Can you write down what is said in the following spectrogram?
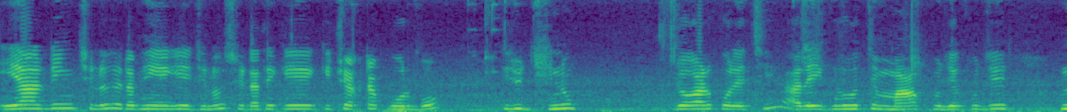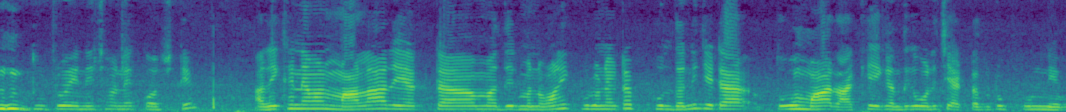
ইয়াররিং ছিল, সেটা ভেঙে গিয়েছিল, সেটা থেকে কিছু একটা করব। কিছু ঝিনুক জোগাড় করেছি। আর এইগুলো হচ্ছে মা খুঁজে খুঁজে দুটো এনেছে অনেক কষ্টে। আর এখানে আমার মালার একটা আমাদের মানে অনেক পুরনো একটা ফুলদানি যেটা তো মা রাখে, এখান থেকে বলেছি একটা দুটো ফুল নেব,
